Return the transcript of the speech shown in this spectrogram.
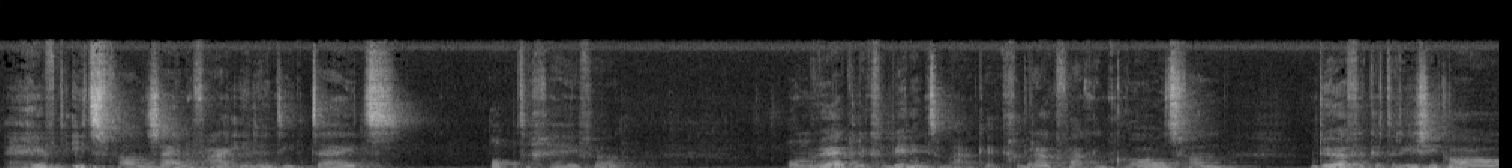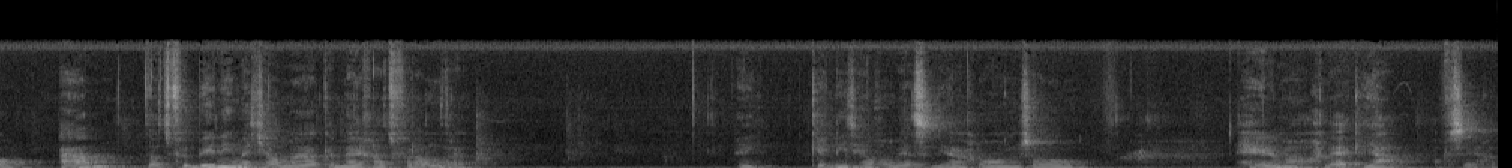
heeft iets van zijn of haar identiteit op te geven om werkelijk verbinding te maken. Ik gebruik vaak een quote van durf ik het risico aan dat verbinding met jou maken mij gaat veranderen. En ken niet heel veel mensen die daar gewoon zo helemaal gelijk ja op zeggen.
